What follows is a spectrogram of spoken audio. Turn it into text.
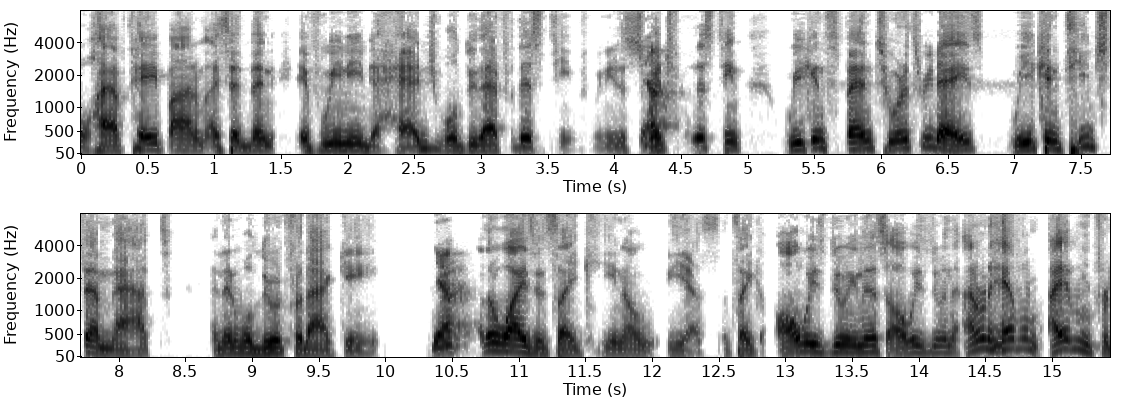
We'll have tape on them. I said, then if we need to hedge, we'll do that for this team. If we need to switch for this team, we can spend two or three days. We can teach them that, and then we'll do it for that game. Yep. Otherwise, it's like you know, yes, it's like always doing this, always doing that. I don't have them. I have them for.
